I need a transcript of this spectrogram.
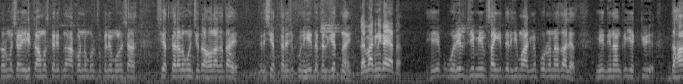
कर्मचारी ही कामच करीत ना अकाउंट नंबर चुकवल्यामुळे शा शेतकऱ्याला वंचित राहावं लागत आहे. तरी शेतकऱ्याची कुणीही दखल घेत नाही. काय मागणी काय आता? हे वरील जी मी सांगितलेली ही मागणी पूर्ण न झाल्यास मी दिनांक एकवी दहा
